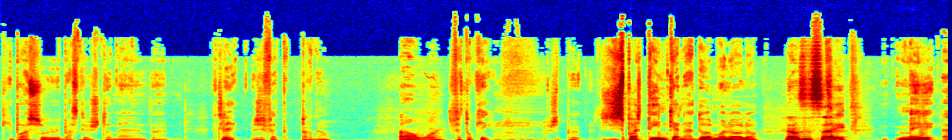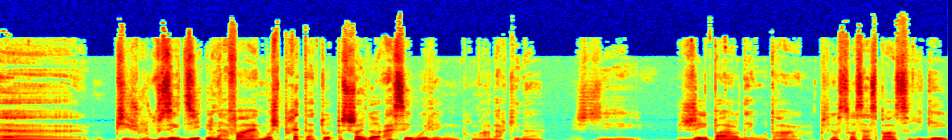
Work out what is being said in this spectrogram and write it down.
qui est pas sûr parce que justement. euh, là, j'ai fait, pardon. Ah ouais. J'ai fait, OK, je peux. Je dis pas Team Canada, moi, là. là. Non, c'est ça. Mais, euh, puis je vous ai dit une affaire. Moi, je suis prête à tout parce que je suis un gars assez willing pour m'embarquer dans. J'ai peur des hauteurs. Puis là, ça, ça se passe rigué,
